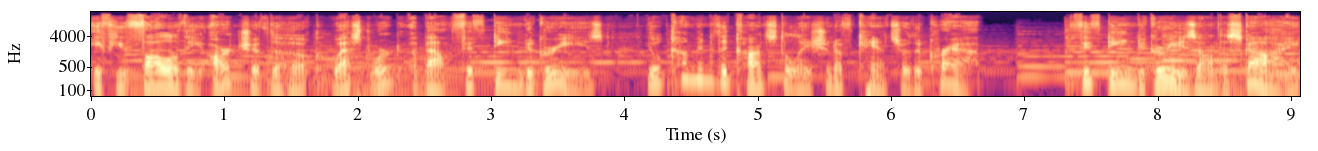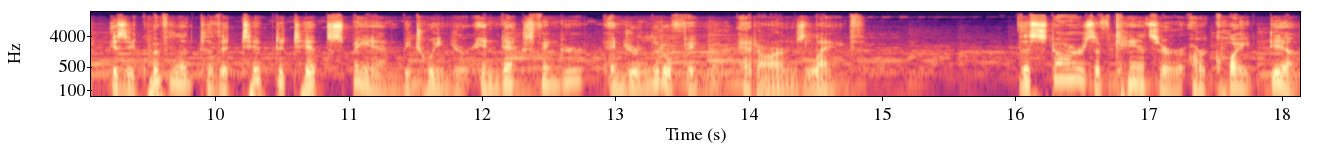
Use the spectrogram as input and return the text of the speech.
If you follow the arch of the hook westward about 15 degrees, you'll come into the constellation of Cancer the Crab. 15 degrees on the sky is equivalent to the tip to tip span between your index finger and your little finger at arm's length. The stars of Cancer are quite dim,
